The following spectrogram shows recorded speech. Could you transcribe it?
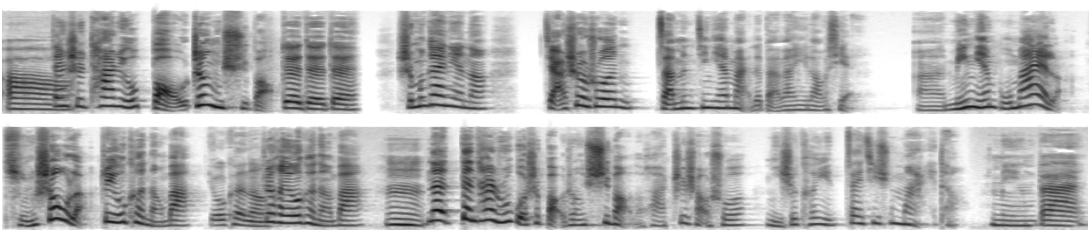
哦，但是它有保证续保。对对对，什么概念呢？假设说咱们今天买的百万医疗险啊，明年不卖了。停售了，这有可能吧？有可能，这很有可能吧？嗯，那但他如果是保证续保的话，至少说你是可以再继续买的。明白。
